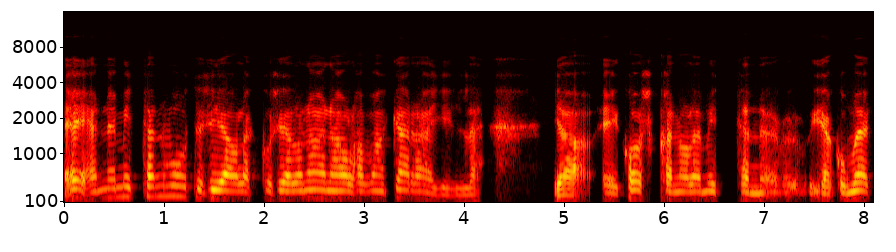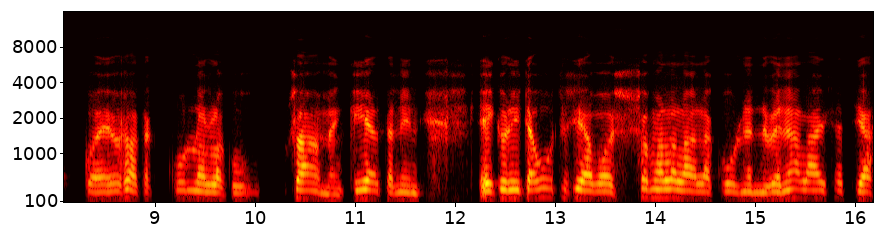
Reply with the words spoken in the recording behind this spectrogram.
eihän ne mitään uutisia ole, kun siellä on aina olla vain käräjillä. Ja ei koskaan ole mitään, ja kun me kun ei osata kunnolla kuin saamen kieltä, niin eikö niitä uutisia voisi samalla lailla kuin ne venäläiset ja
